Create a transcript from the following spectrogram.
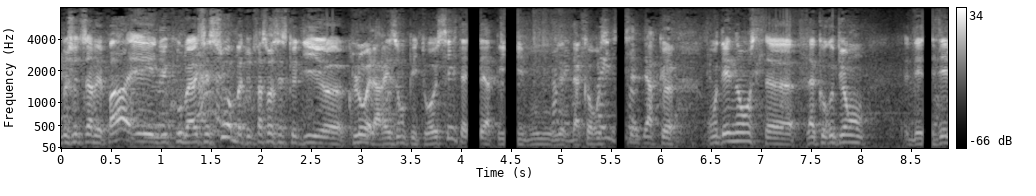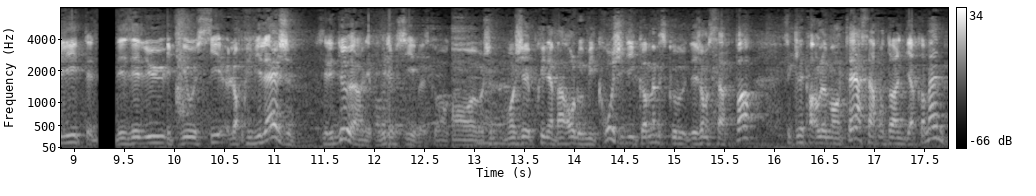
mais je ne savais pas. Et du coup, bah, c'est sûr, bah, de toute façon, c'est ce que dit euh, Claude, elle a raison, puis toi aussi. C'est-à-dire, puis vous, vous êtes d'accord aussi. C'est-à-dire qu'on dénonce euh, la corruption des élites, des élus, et puis aussi leurs privilèges. C'est les deux, hein, les privilèges aussi. Parce que quand- moi, j'ai- pris la parole au micro, j'ai dit quand même ce que les gens ne savent pas, c'est que les parlementaires, c'est important de le dire quand même,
